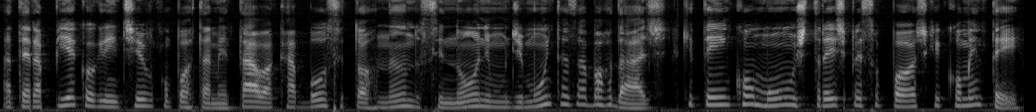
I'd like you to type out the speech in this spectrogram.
a terapia cognitivo-comportamental acabou se tornando sinônimo de muitas abordagens que têm em comum os três pressupostos que comentei,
